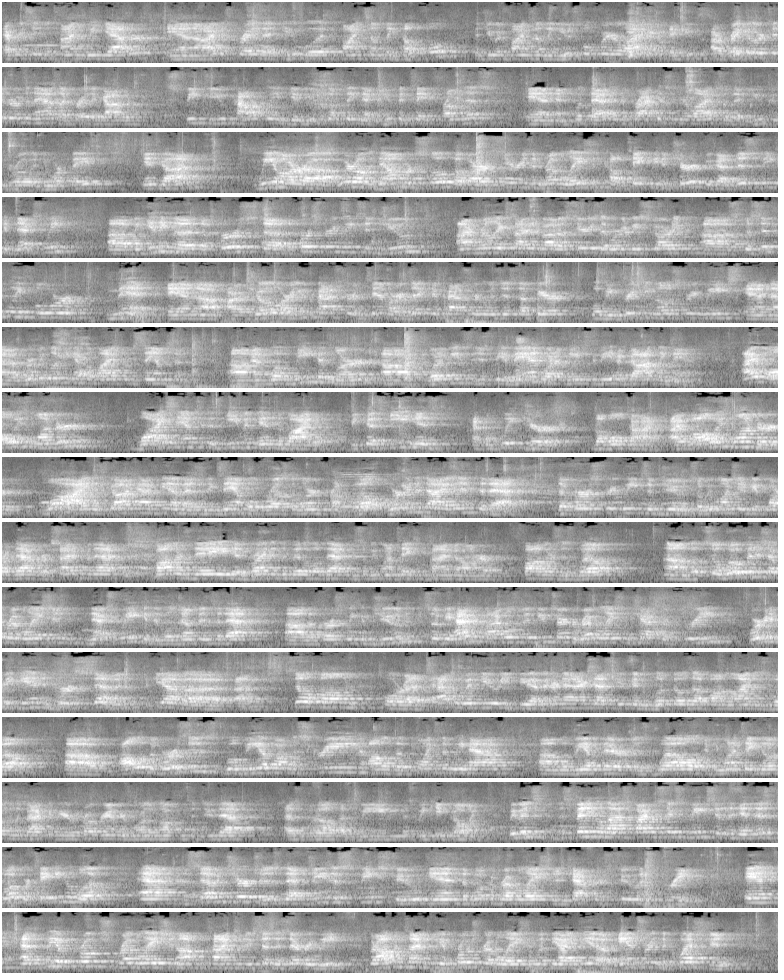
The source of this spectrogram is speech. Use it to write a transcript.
Every single time we gather. And I just pray that you would find something helpful, that you would find something useful for your life. If you are a regular attender of the NAZ, I pray that God would speak to you powerfully and give you something that you can take from this and, and put that into practice in your life so that you can grow in your faith in God. We are uh, we're on the downward slope of our series in Revelation called "Take Me to Church." We've got this week and next week, uh, beginning the the first uh, the first three weeks in June. I'm really excited about a series that we're going to be starting uh, specifically for men. And uh, our Joe, our youth pastor, and Tim, our executive pastor, who was just up here, will be preaching those three weeks. And uh, we'll be looking at the life of Samson uh, and what we can learn, uh, what it means to just be a man, what it means to be a godly man. I've always wondered why Samson is even in the Bible because he is a complete jerk the whole time. I've always wondered why does God have him as an example for us to learn from? Well, we're going to dive into that the first three weeks of June. So we want you to be a part of that. We're excited for that. Father's Day is right in the middle of that, and so we want to take some time to honor fathers as well. Um, but, so we'll finish up Revelation next week, and then we'll jump into that uh, the first week of June. So if you have your Bibles with you, turn to Revelation chapter 3. We're going to begin in verse 7. If you have a, a cell phone or a tablet with you, if you have internet access, you can look those up online as well. Uh, all of the verses will be up on the screen. All of the points that we have um, will be up there as well. If you want to take notes on the back of your program, you're more than welcome to do that as well as we as we keep going. We've been spending the last five or six weeks in, the, in this book. We're taking a look at the seven churches that Jesus speaks to in the book of Revelation in chapters 2 and 3. And as we approach Revelation, oftentimes, and we said this every week, but oftentimes we approach Revelation with the idea of answering the question,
